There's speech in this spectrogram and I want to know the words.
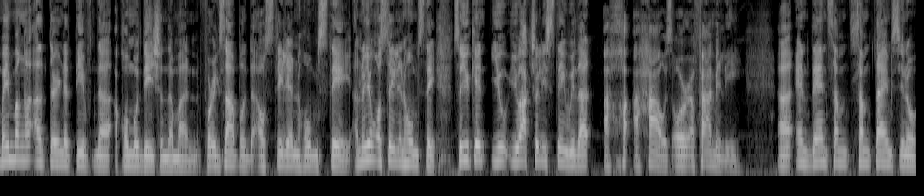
may mga alternative na accommodation naman. For example, the Australian homestay. Ano yung Australian homestay? So you can you you actually stay with a, a, a house or a family. Uh, and then some sometimes you know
